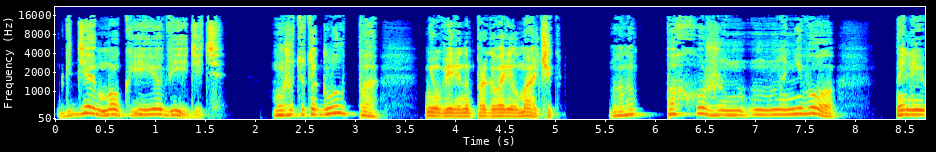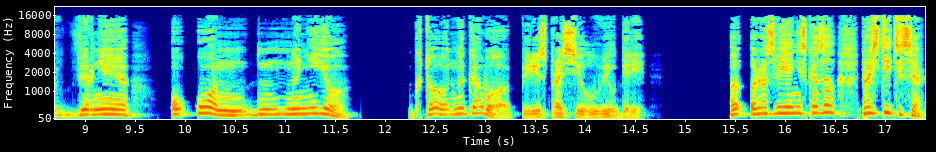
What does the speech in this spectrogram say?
где мог ее видеть?» «Может, это глупо?» — неуверенно проговорил мальчик. «Но она похожа на него, или, вернее, он на нее». «Кто на кого?» — переспросил Уилбери. «А «Разве я не сказал? Простите, сэр,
